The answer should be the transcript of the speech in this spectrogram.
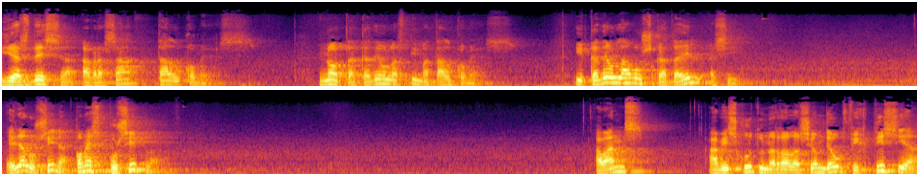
i es deixa abraçar tal com és. Nota que Déu l'estima tal com és i que Déu l'ha buscat a ell així. Ell al·lucina. Com és possible? Abans ha viscut una relació amb Déu fictícia,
